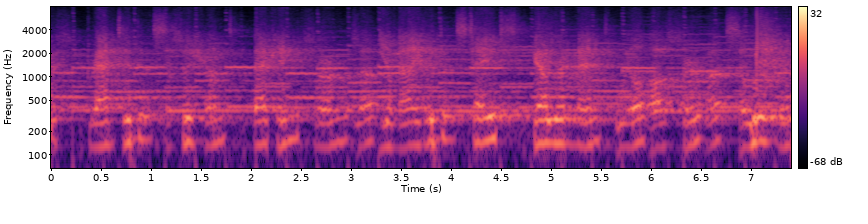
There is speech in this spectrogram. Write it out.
if granted sufficient backing from the United States government, will offer a solution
